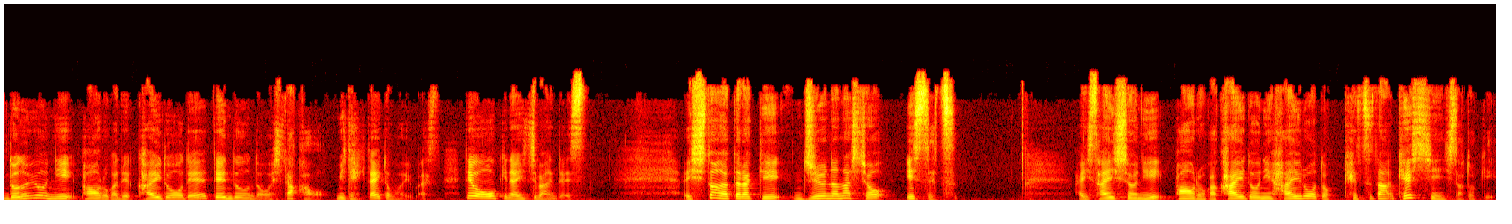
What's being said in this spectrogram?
どのようにパウロがで街道で伝道運動をしたかを見ていきたいと思います。では大きな一番です。使徒の働き17章1節。はい、最初にパウロが街道に入ろうと決断決心した時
